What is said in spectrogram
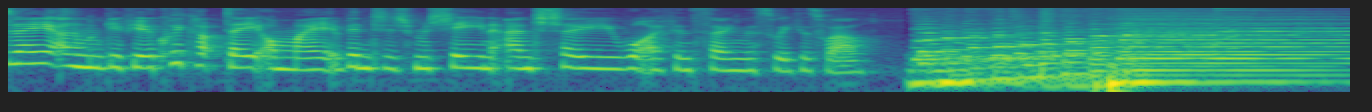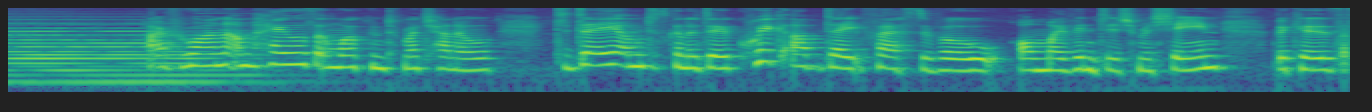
Today I'm going to give you a quick update on my vintage machine and show you what I've been sewing this week as well. Hi everyone, I'm Hales and welcome to my channel. Today I'm just going to do a quick update first of all on my vintage machine because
